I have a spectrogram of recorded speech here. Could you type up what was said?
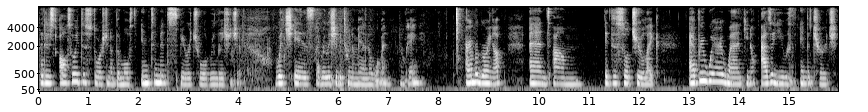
that it is also a distortion of the most intimate spiritual relationship, which is the relationship between a man and a woman, okay? I remember growing up and um it is so true like everywhere I went, you know, as a youth in the church,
